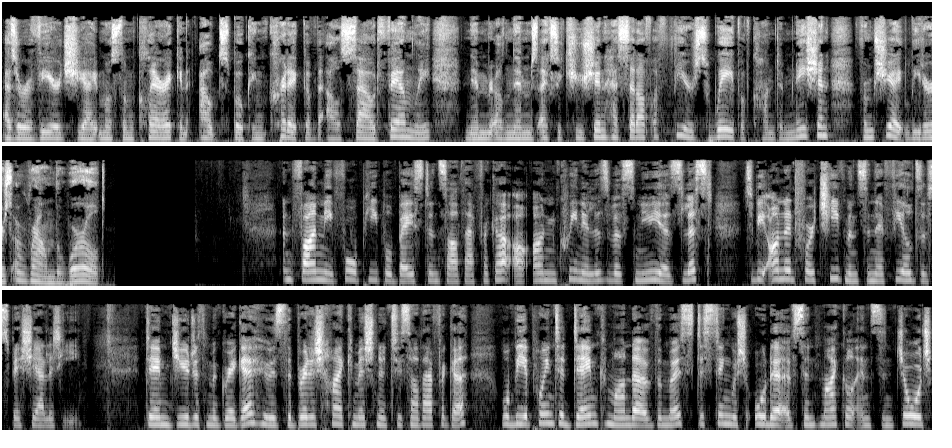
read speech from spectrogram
As a revered Shiite Muslim cleric and outspoken critic of the Al Saud family, Nimr al Nimr's execution has set off a fierce wave of condemnation from Shiite leaders around the world. And finally, four people based in South Africa are on Queen Elizabeth's New Year's list to be honoured for achievements in their fields of speciality. Dame Judith McGregor, who is the British High Commissioner to South Africa, will be appointed Dame Commander of the Most Distinguished Order of St. Michael and St. George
